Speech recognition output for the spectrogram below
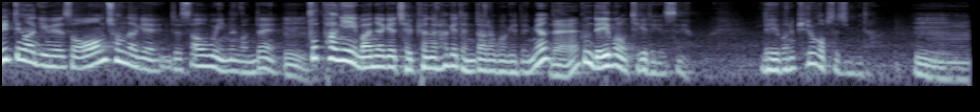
1등하기 위해서 엄청나게 이제 싸우고 있는 건데 음. 쿠팡이 만약에 재편을 하게 된다라고 하게 되면 네. 그럼 네이버는 어떻게 되겠어요? 네이버는 필요가 없어집니다. 음.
